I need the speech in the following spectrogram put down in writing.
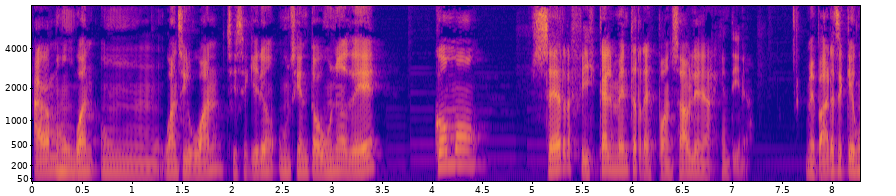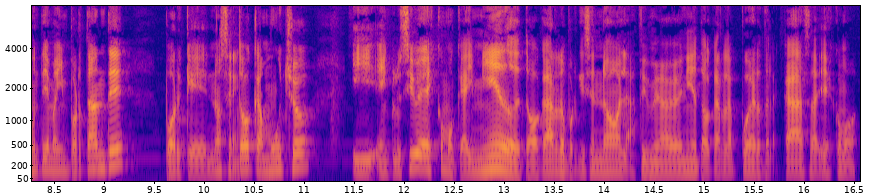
Hagamos un one, un one one, si se quiere, un 101 de cómo ser fiscalmente responsable en Argentina. Me parece que es un tema importante porque no se toca mucho y inclusive es como que hay miedo de tocarlo porque dicen, no, la FIP me va a venir a tocar la puerta de la casa y es como,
